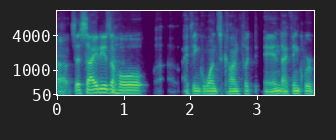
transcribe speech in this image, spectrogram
Oh. Society as a whole, I think once conflict end, I think we're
